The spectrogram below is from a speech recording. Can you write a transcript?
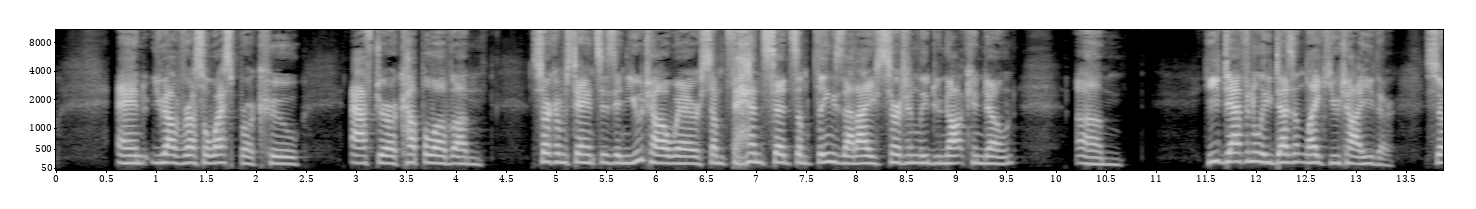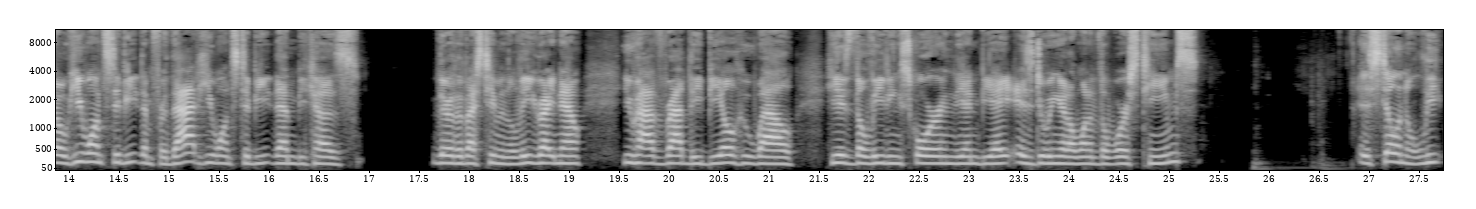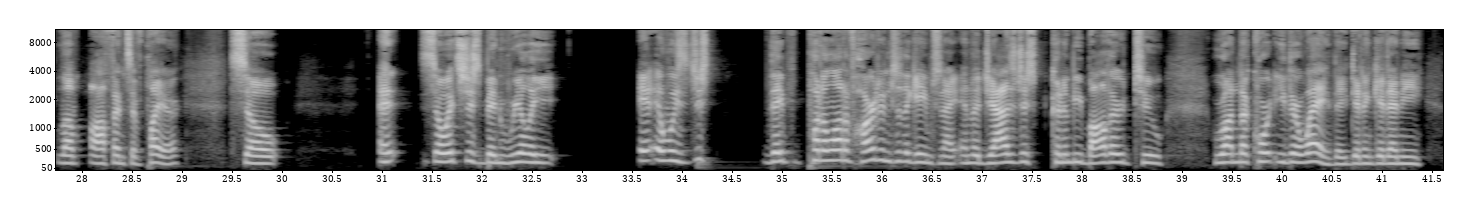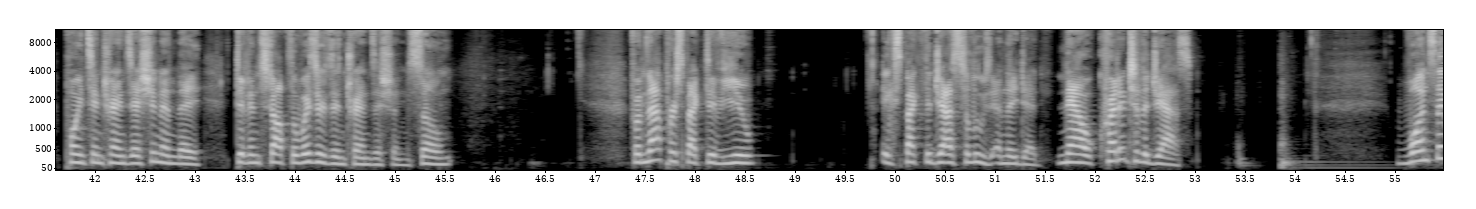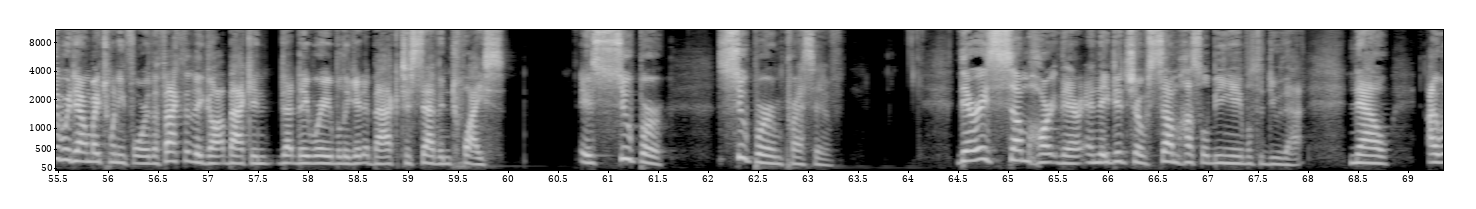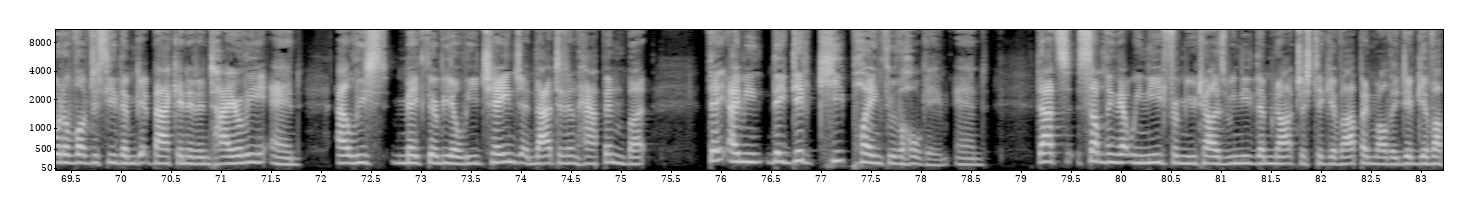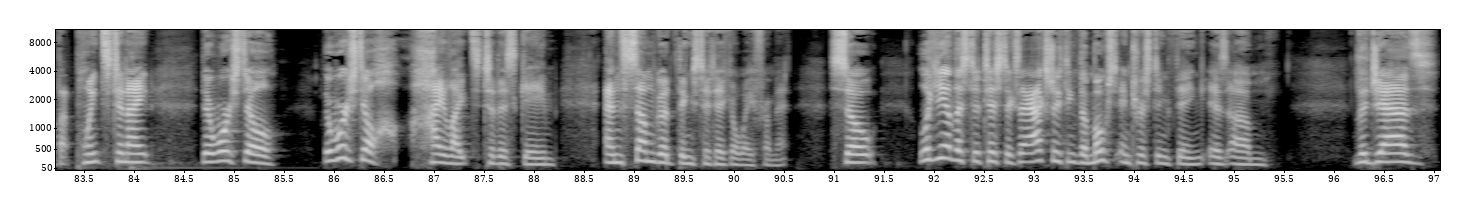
And you have Russell Westbrook, who, after a couple of um, circumstances in Utah where some fans said some things that I certainly do not condone. Um, he definitely doesn't like Utah either. So he wants to beat them for that. He wants to beat them because they're the best team in the league right now. You have Bradley Beal, who, while he is the leading scorer in the NBA, is doing it on one of the worst teams, is still an elite level offensive player. So, it, so it's just been really, it, it was just they put a lot of heart into the game tonight, and the Jazz just couldn't be bothered to run the court either way. They didn't get any points in transition, and they didn't stop the Wizards in transition. So, from that perspective, you expect the Jazz to lose, and they did. Now, credit to the Jazz. Once they were down by 24, the fact that they got back in, that they were able to get it back to seven twice is super, super impressive there is some heart there, and they did show some hustle being able to do that. Now, I would have loved to see them get back in it entirely and at least make there be a lead change, and that didn't happen. But they, I mean, they did keep playing through the whole game, and that's something that we need from Utah. Is we need them not just to give up. And while they did give up at points tonight, there were still there were still highlights to this game and some good things to take away from it. So looking at the statistics, I actually think the most interesting thing is um, the Jazz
